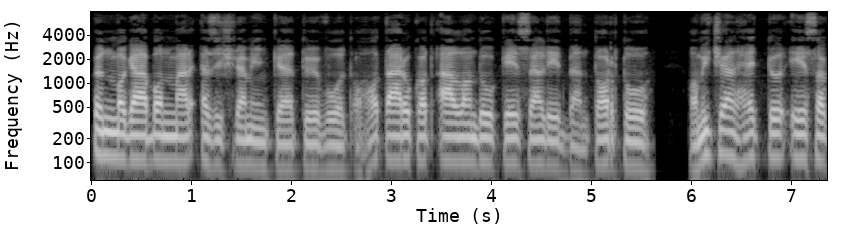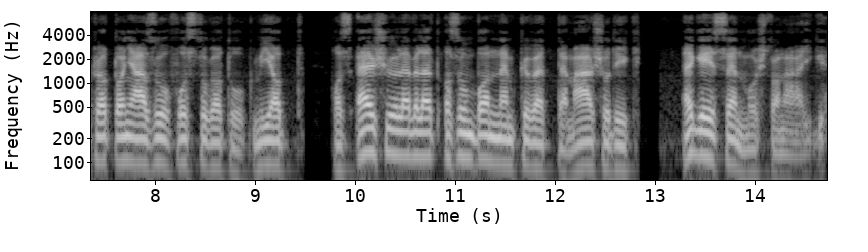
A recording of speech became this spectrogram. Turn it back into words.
Önmagában már ez is reménykeltő volt a határokat állandó készenlétben tartó, a Mitchell hegytől északra tanyázó fosztogatók miatt, az első levelet azonban nem követte második, egészen mostanáig.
